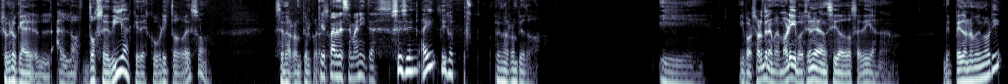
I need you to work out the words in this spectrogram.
Yo creo que al- a, los 12 días que descubrí todo eso, se me rompió el corazón. Qué par de semanitas. Sí, sí, ahí dijo, "Puf", se me rompió todo. Y, y por suerte no me morí, porque si no hubieran sido 12 días nada más. De pedo no me morí.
